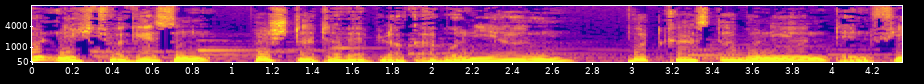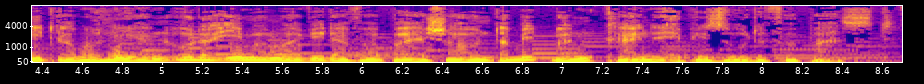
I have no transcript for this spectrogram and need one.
Und nicht vergessen, Bestatterweblog abonnieren, Podcast abonnieren, den Feed abonnieren oder immer mal wieder vorbeischauen, damit man keine Episode verpasst.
